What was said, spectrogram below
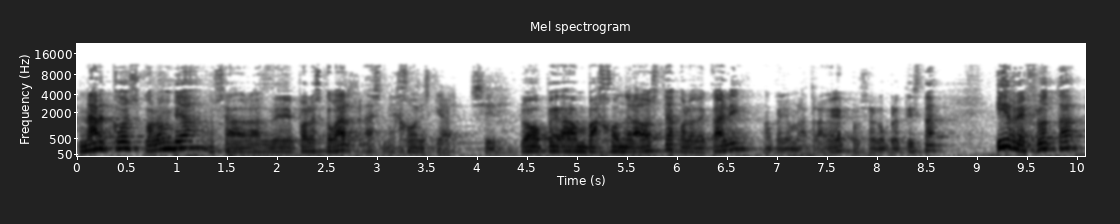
Narcos, Colombia, o sea, las de Pablo Escobar, las mejores que hay. Sí. Luego pega un bajón de la hostia con lo de Cali, aunque yo me la tragué por ser completista. Y reflota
